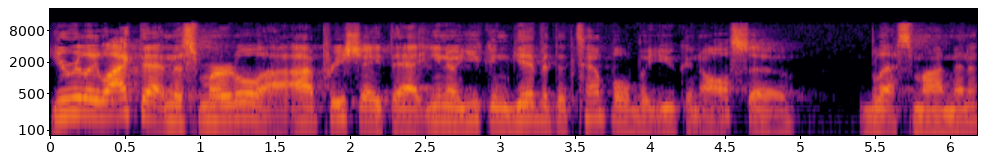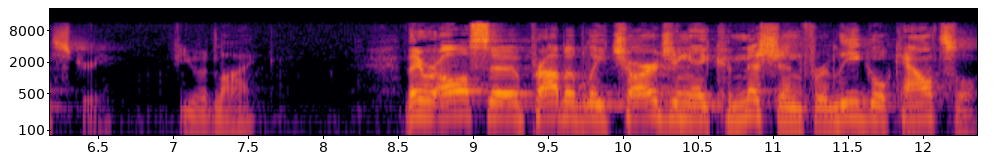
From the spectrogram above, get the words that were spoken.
You really like that, Miss Myrtle. I appreciate that. You know, you can give at the temple, but you can also bless my ministry if you would like. They were also probably charging a commission for legal counsel.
